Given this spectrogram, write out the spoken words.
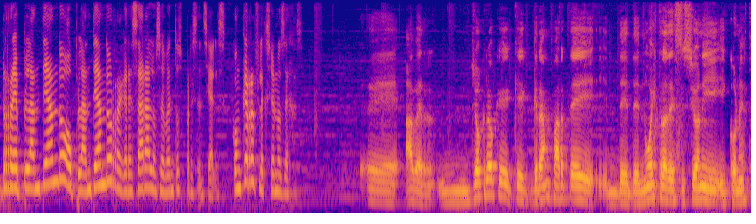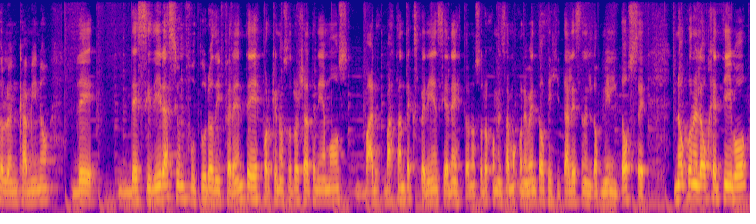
replanteando o planteando regresar a los eventos presenciales? ¿Con qué reflexión nos dejas? Eh, a ver, yo creo que, gran parte de, nuestra decisión, y, y, con esto lo encamino, de decidir hacia un futuro diferente es porque nosotros ya teníamos bastante experiencia en esto. Nosotros comenzamos con eventos digitales en el 2012, no con el objetivo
